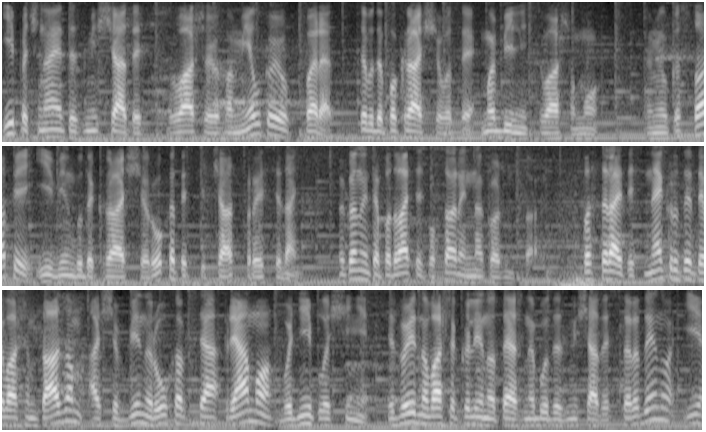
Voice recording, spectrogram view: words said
і починаєте зміщатись вашою гомілкою вперед. Це буде покращувати мобільність вашому гомілкостопі, і він буде краще рухатись під час присідань. Виконуйте по 20 повторень на кожну сторону. Постарайтесь не крутити вашим тазом, а щоб він рухався прямо в одній площині. Відповідно, ваше коліно теж не буде зміщатись всередину і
